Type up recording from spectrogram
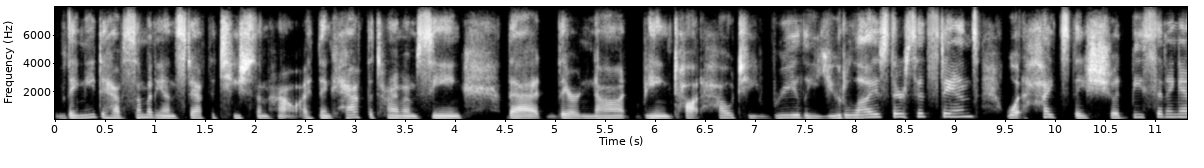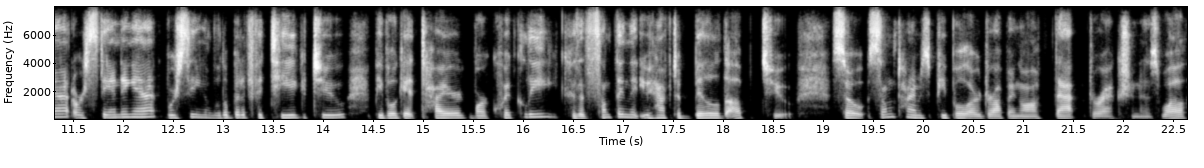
they need to have somebody on staff to teach them how. I think half the time I'm seeing that they're not being taught how to really utilize their sit stands, what heights they should be sitting at or standing at. We're seeing a little bit of fatigue too. People get tired more quickly because it's something that you have to build up to. So sometimes people are dropping off that direction as well,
